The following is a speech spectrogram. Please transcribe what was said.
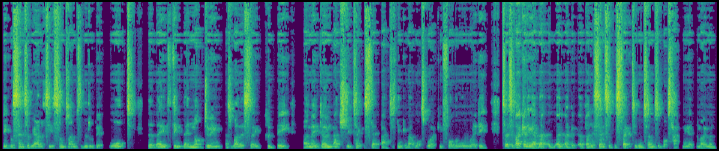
people's sense of reality is sometimes a little bit warped, that they think they're not doing as well as they could be, and they don't actually take a step back to think about what's working for them already. So it's about getting at that, a, a, a better sense of perspective in terms of what's happening at the moment.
